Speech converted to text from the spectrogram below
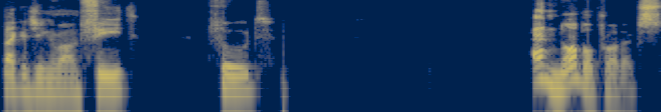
packaging around feed, food, and normal products.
